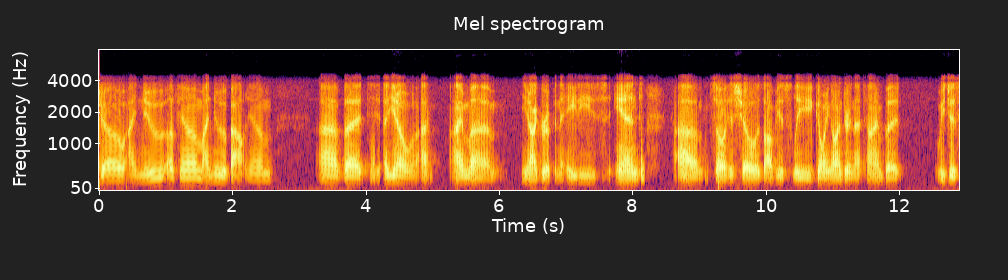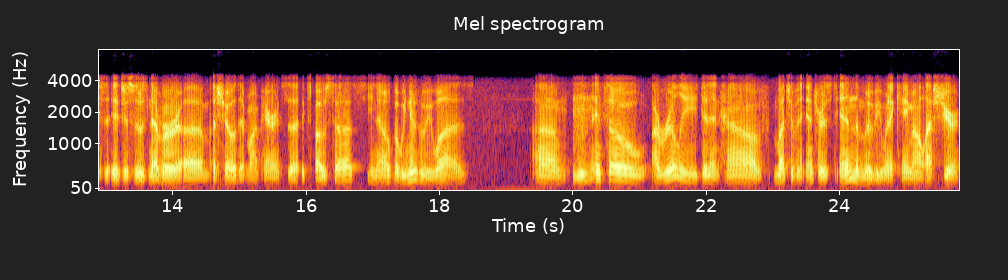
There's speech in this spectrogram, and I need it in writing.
show. I knew of him. I knew about him. Uh, but uh, you know, I, I'm uh, you know I grew up in the '80s, and um, so his show was obviously going on during that time. But we just it just it was never um, a show that my parents uh, exposed to us, you know. But we knew who he was. Um, and so I really didn't have much of an interest in the movie when it came out last year.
